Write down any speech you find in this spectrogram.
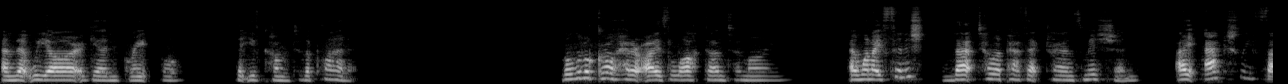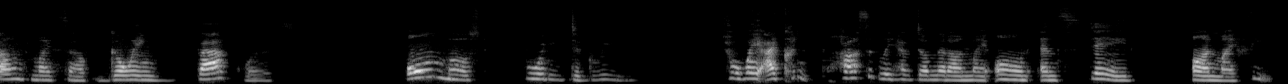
and that we are again grateful that you've come to the planet. The little girl had her eyes locked onto mine. And when I finished that telepathic transmission, I actually found myself going backwards almost 40 degrees to a way I couldn't possibly have done that on my own and stayed on my feet.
